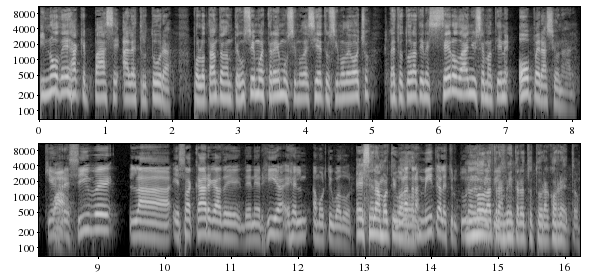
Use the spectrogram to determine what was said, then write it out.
y no deja que pase a la estructura. Por lo tanto, ante un sismo extremo, un sismo de 7, un sismo de 8, la estructura tiene cero daño y se mantiene operacional. Quien Wow. recibe la, esa carga de, de energía es el amortiguador. Es el No amortiguador. la transmite a la estructura del No la transmite a la estructura, correcto.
